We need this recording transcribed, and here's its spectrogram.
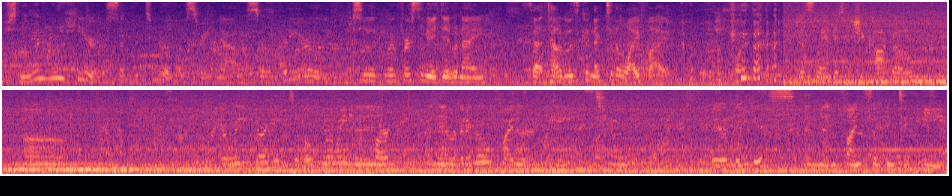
there's no one really here except the two of us right now, so pretty early. So the first thing I did when I sat down was connect to the Wi-Fi. Just landed in Chicago. Um, we're waiting for our gate to open. We're waiting to park. and then we're gonna go find our gate to Aer Lingus, and then find something to eat.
